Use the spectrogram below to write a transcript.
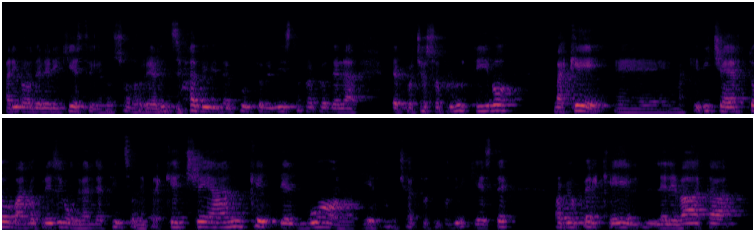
arrivano delle richieste che non sono realizzabili dal punto di vista proprio della, del processo produttivo, ma che, eh, ma che, di certo vanno prese con grande attenzione perché c'è anche del buono dietro un certo tipo di richieste, proprio perché l'elevata,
